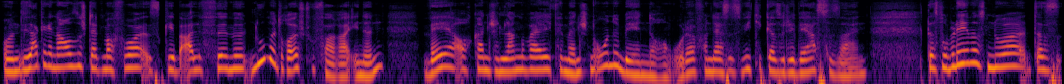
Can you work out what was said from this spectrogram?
Und ich sage genauso, stellt mal vor, es gäbe alle Filme nur mit RollstuhlfahrerInnen, wäre ja auch ganz schön langweilig für Menschen ohne Behinderung, oder? Von daher ist es wichtiger, so divers zu sein. Das Problem ist nur, dass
